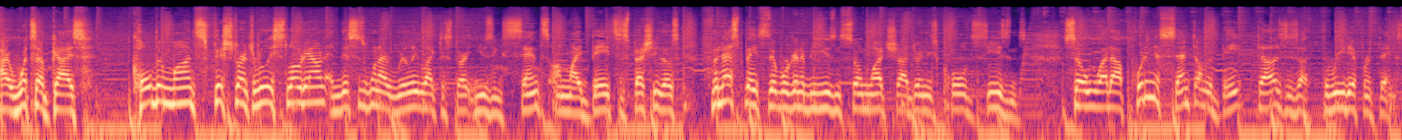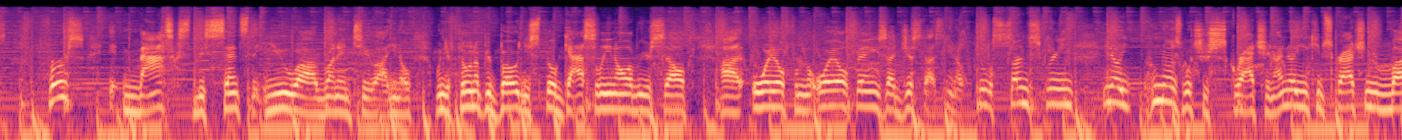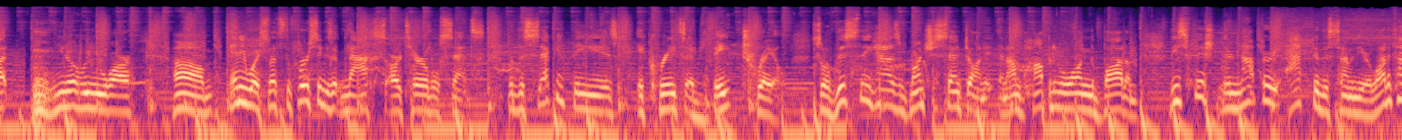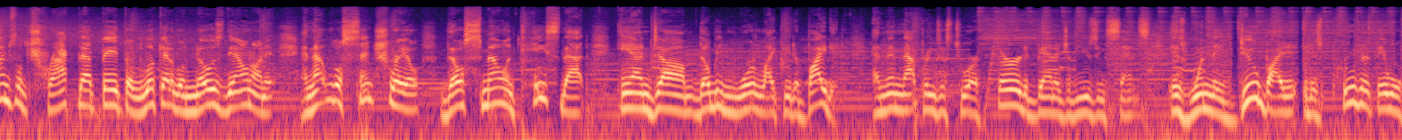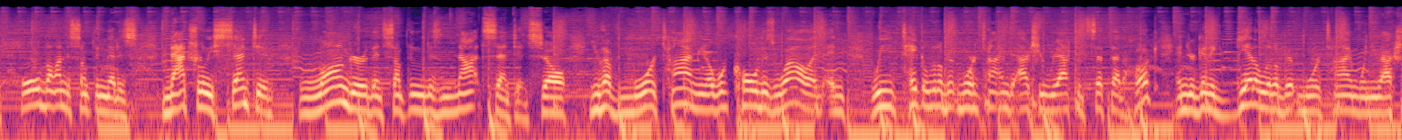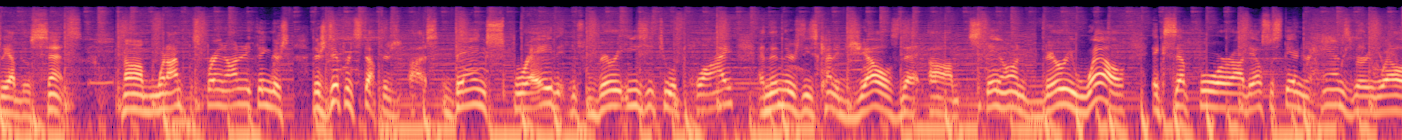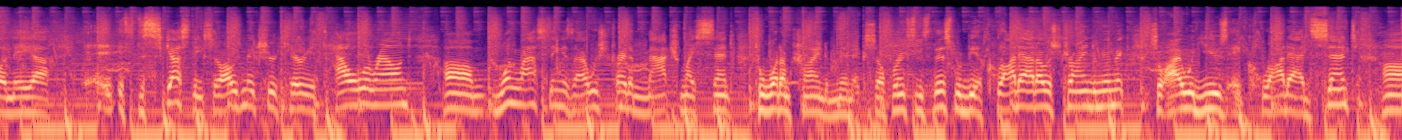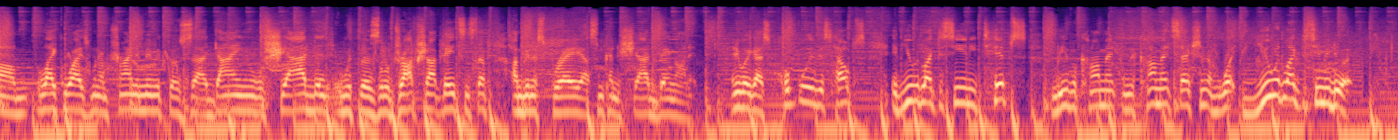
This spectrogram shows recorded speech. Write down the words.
All right, what's up guys? Colder months, fish start to really slow down, and this is when I really like to start using scents on my baits, especially those finesse baits that we're gonna be using so much uh, during these cold seasons. So what uh, putting a scent on the bait does is uh, three different things. First, it masks the scents that you uh, run into. Uh, you know, when you're filling up your boat and you spill gasoline all over yourself, uh, oil from the oil things, uh, just, uh, you know, little sunscreen. You know, who knows what you're scratching. I know you keep scratching your butt. you know who you are. Um, anyway, so that's the first thing is it masks our terrible scents. But the second thing is it creates a bait trail. So if this thing has a bunch of scent on it and I'm hopping along the bottom, these fish, they're not very active this time of the year. A lot of times they'll track that bait, they'll look at it, they'll nose down on it, and that little scent trail, they'll smell and taste that, and um, they'll be more likely to bite it. And then that brings us to our third advantage of using scents is when they do bite it, it is proven that they will hold on to something that is naturally scented longer than something that is not scented. So you have more time, you know, we're cold as well, and, and we take a little bit more time to actually react and set that hook, and you're gonna get a little bit more time when you actually have those scents. Um, when I'm spraying on anything, there's there's different stuff. There's uh, bang spray that's very easy to apply. And then there's these kind of gels that um, stay on very well, except for uh, they also stay on your hands very well and they uh, it's disgusting. So I always make sure to carry a towel around. Um, one last thing is I always try to match my scent to what I'm trying to mimic. So for instance, this would be a crawdad I was trying to mimic. So I would use a crawdad scent. Um, likewise, when I'm trying to mimic those uh, dying little shad with those little drop shot baits and stuff, I'm gonna spray uh, some kind of shad bang on it. Anyway, guys, hopefully this helps. If you would like to see any tips, leave a comment in the comment section of what you would like to see me do it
